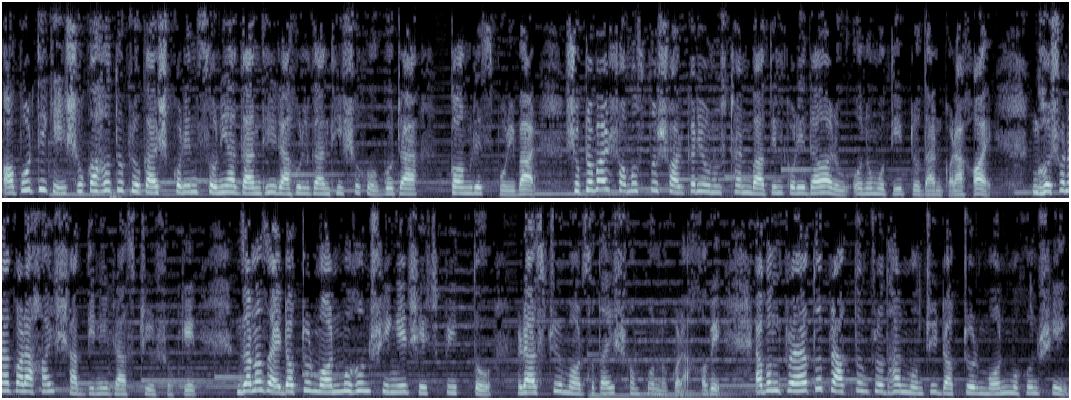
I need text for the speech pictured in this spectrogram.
অপরদিকে শোকাহত প্রকাশ করেন সোনিয়া গান্ধী, রাহুল গান্ধী সহ গোটা কংগ্রেস পরিবার। শুক্রবার সমস্ত সরকারি অনুষ্ঠান বাতিল করে দেওয়ারও অনুমতি প্রদান করা হয়। ঘোষণা করা হয় সাত দিনের রাষ্ট্রীয় শোকের। জানা যায়, ড. মনমোহন সিং এর শেষকৃত্য রাষ্ট্রীয় মর্যাদায় সম্পন্ন করা হবে এবং প্রয়াত প্রাক্তন প্রধানমন্ত্রী ড. মনমোহন সিং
